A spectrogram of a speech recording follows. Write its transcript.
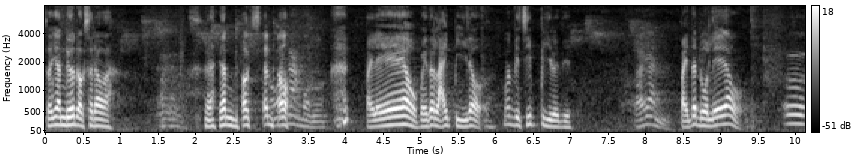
สายันเดือดดอกสะเดาอะสายันดอกสะเดานั่งมองอยู่ไปแล้ว ไปตั้งหลายปีแล้ว มันเป็นสิบปีเลยดิพายัน ไปตั้งโดนแล้ว เออ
